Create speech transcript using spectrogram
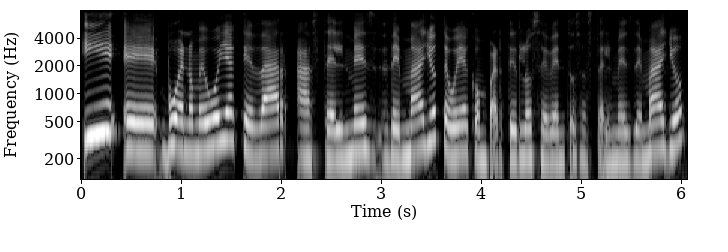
Y eh, bueno, me voy a quedar hasta el mes de mayo, te voy a compartir los eventos hasta el mes de mayo.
